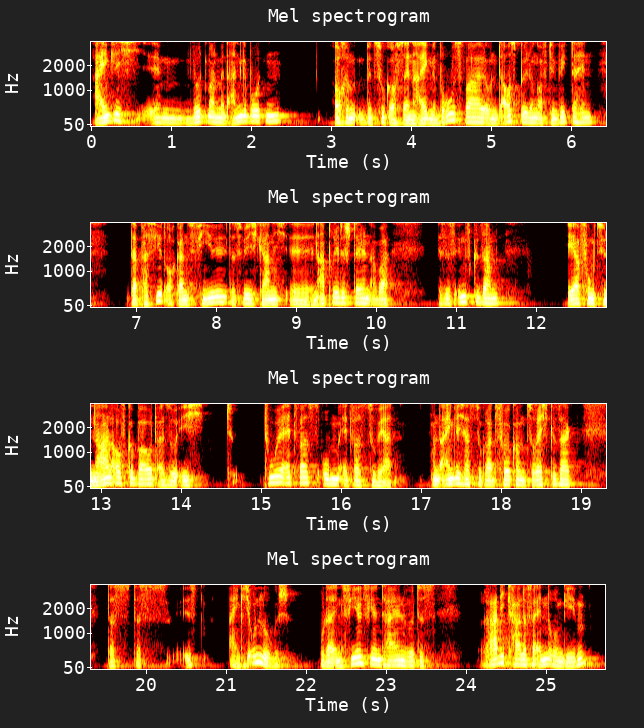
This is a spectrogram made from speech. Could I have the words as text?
eigentlich ähm, wird man mit Angeboten, auch in Bezug auf seine eigene Berufswahl und Ausbildung auf dem Weg dahin, da passiert auch ganz viel, das will ich gar nicht äh, in Abrede stellen, aber es ist insgesamt eher funktional aufgebaut, also ich tu- tue etwas, um etwas zu werden. Und eigentlich hast du gerade vollkommen zu Recht gesagt, dass das ist eigentlich unlogisch. Oder in vielen, vielen Teilen wird es radikale Veränderungen geben,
